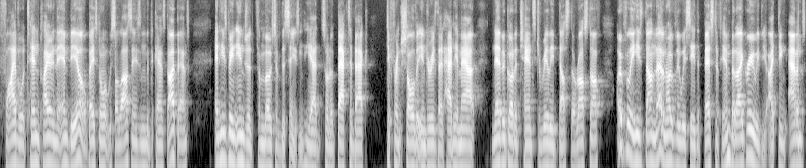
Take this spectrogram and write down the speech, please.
five or ten player in the NBL based on what we saw last season with the Cairns Taipans. And he's been injured for most of the season. He had sort of back to back different shoulder injuries that had him out, never got a chance to really dust the rust off. Hopefully he's done that and hopefully we see the best of him. But I agree with you. I think Adams,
